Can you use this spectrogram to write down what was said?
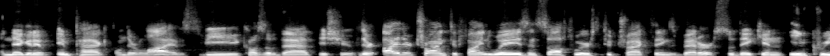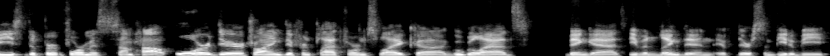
a negative impact on their lives because of that issue. They're either trying to find ways and softwares to track things better so they can increase the performance somehow, or they're trying different platforms like uh, Google Ads Bing ads, even LinkedIn, if there's some B2B.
